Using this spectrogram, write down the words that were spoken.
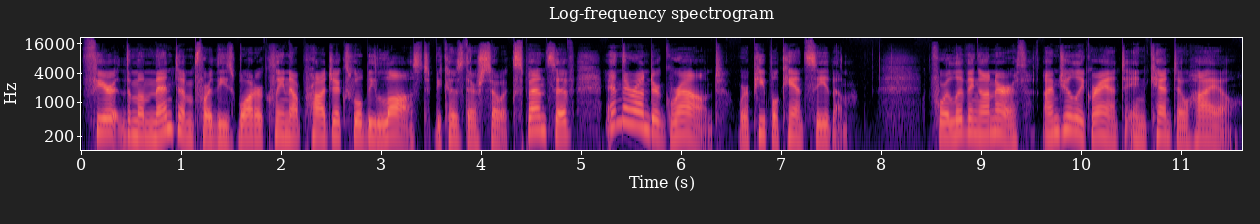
fear the momentum for these water cleanup projects will be lost because they're so expensive and they're underground, where people can't see them. For Living on Earth, I'm Julie Grant in Kent, Ohio.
